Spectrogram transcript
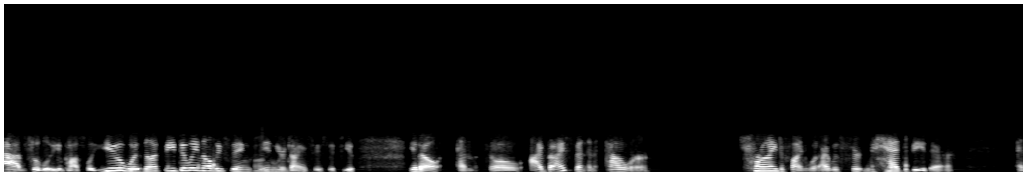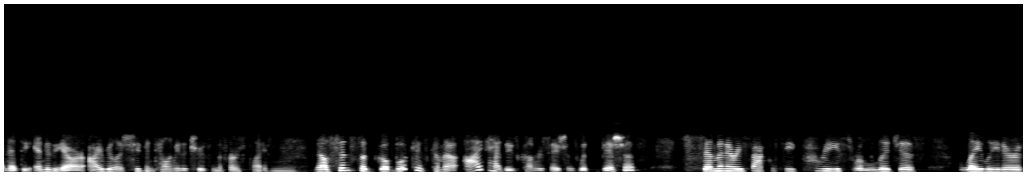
Absolutely impossible. You would not be doing all these things in your diocese if you, you know, and so I, but I spent an hour trying to find what I was certain had to be there. And at the end of the hour, I realized she'd been telling me the truth in the first place. Mm. Now, since the book has come out, I've had these conversations with bishops, seminary faculty, priests, religious, lay leaders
